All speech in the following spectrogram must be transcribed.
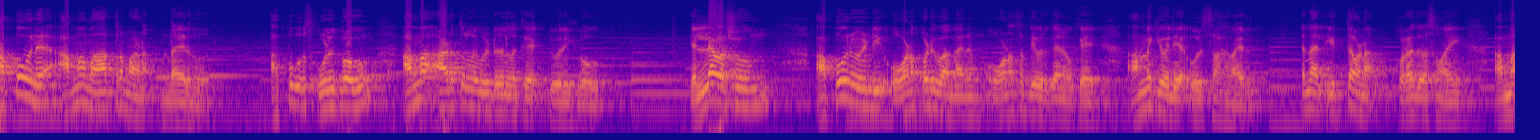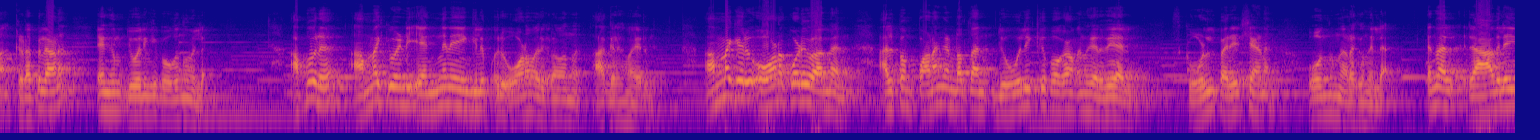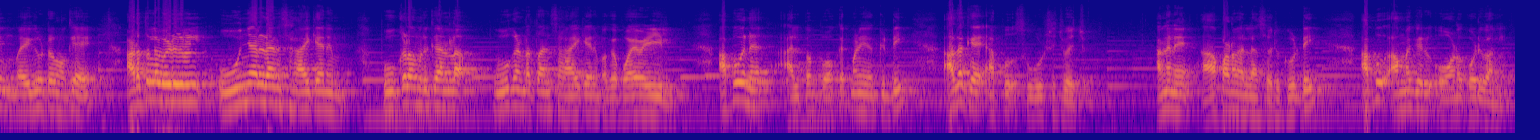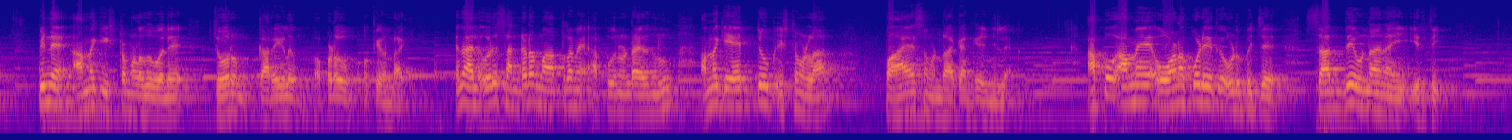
അപ്പുവിന് അമ്മ മാത്രമാണ് ഉണ്ടായിരുന്നത്. അപ്പു സ്കൂളിൽ പോകും അമ്മ അടുത്തുള്ള വീടുകളിലൊക്കെ ജോലിക്ക് പോകും. എല്ലാ വർഷവും അപ്പുവിന് വേണ്ടി ഓണക്കൊടി വാങ്ങാനും ഓണസദ്യ ഒരുക്കാനും ഒക്കെ അമ്മയ്ക്ക് വലിയ ഉത്സാഹമായിരുന്നു. എന്നാൽ ഇത്തവണ കുറേ ദിവസമായി അമ്മ കിടപ്പിലാണ് എങ്ങും ജോലിക്ക് പോകുന്നുമില്ല. അപ്പുവിന് അമ്മയ്ക്ക് വേണ്ടി എങ്ങനെയെങ്കിലും ഒരു ഓണം ഒരുക്കണമെന്ന് ആഗ്രഹമായിരുന്നു. അമ്മയ്ക്കൊരു ഓണക്കോടി വാങ്ങാൻ അല്പം പണം കണ്ടെത്താൻ ജോലിക്ക് പോകാം എന്ന് കരുതിയാൽ സ്കൂളിൽ പരീക്ഷയാണ് ഒന്നും നടക്കുന്നില്ല. എന്നാൽ രാവിലെയും വൈകിട്ടും ഒക്കെ അടുത്തുള്ള വീടുകളിൽ ഊഞ്ഞാലിടാൻ സഹായിക്കാനും പൂക്കളം ഒരുക്കാനുള്ള പൂ കണ്ടെത്താൻ സഹായിക്കാനും ഒക്കെ പോയ വഴിയിൽ അപ്പുവിന് അല്പം പോക്കറ്റ് മണിയൊക്കെ കിട്ടി. അതൊക്കെ അപ്പു സൂക്ഷിച്ചു വെച്ചു. അങ്ങനെ ആ പണമെല്ലാം സ്വരുക്കൂട്ടി. അപ്പു അമ്മയ്ക്കൊരു ഓണക്കോടി വാങ്ങി. പിന്നെ അമ്മയ്ക്ക് ഇഷ്ടമുള്ളതുപോലെ ചോറും കറികളും പപ്പടവും ഒക്കെ ഉണ്ടാക്കി. എന്നാൽ ഒരു സങ്കടം മാത്രമേ അപ്പുവിനുണ്ടായിരുന്നുള്ളൂ. അമ്മയ്ക്ക് ഏറ്റവും ഇഷ്ടമുള്ള പായസം ഉണ്ടാക്കാൻ കഴിഞ്ഞില്ല. അപ്പു അമ്മയെ ഓണക്കോടിയൊക്കെ ഉടുപ്പിച്ച് സദ്യ ഉണ്ണാനായി ഇരുത്തി.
